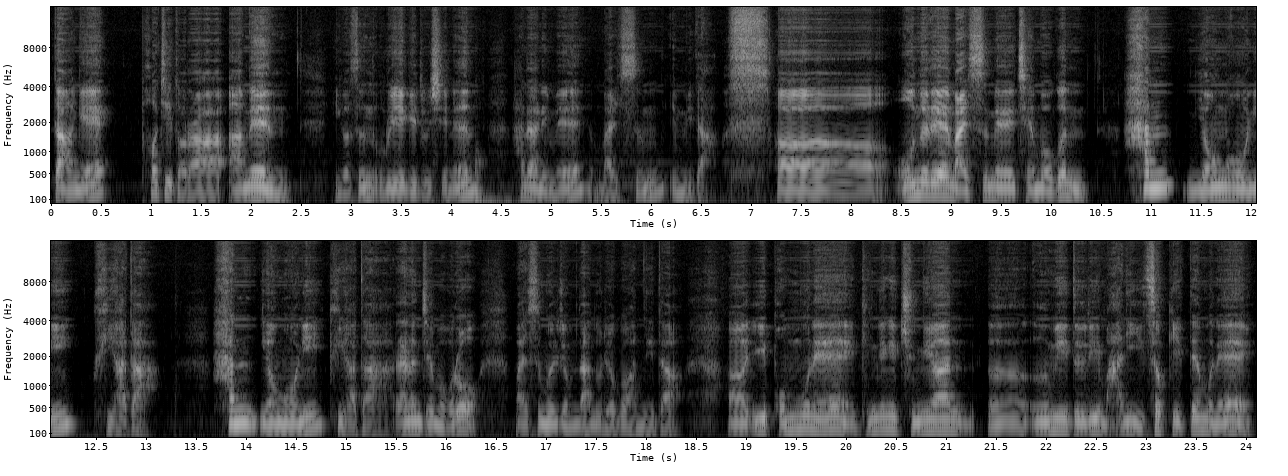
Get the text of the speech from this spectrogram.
땅에 퍼지더라. 아멘. 이것은 우리에게 주시는 하나님의 말씀입니다. 어, 오늘의 말씀의 제목은 한 영혼이 귀하다. 한 영혼이 귀하다라는 제목으로 말씀을 좀 나누려고 합니다. 어, 이 본문에 굉장히 중요한 어, 의미들이 많이 있었기 때문에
